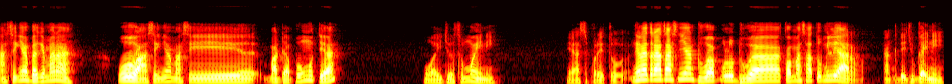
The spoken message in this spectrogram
asingnya bagaimana Oh asingnya masih pada pungut ya? Wah hijau semua ini. Ya seperti itu. Nilai transaksinya 22,1 miliar. Nah gede juga ini.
